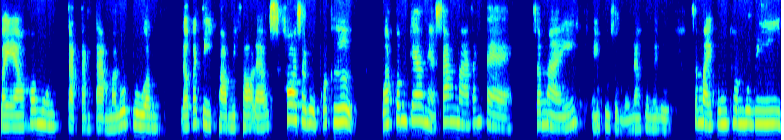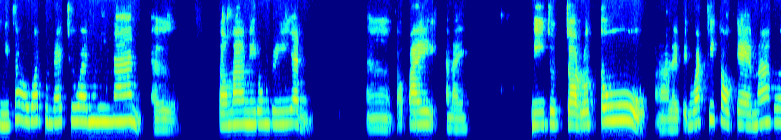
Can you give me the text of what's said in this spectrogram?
ไปเอาข้อมูลจากต่างๆ มารวบรวม แล้วก็ตีความวิเคราะห์แล้ว ข้อสรุปก็คือ วัดป้อมแก้วเนี่ยสร้างมาตั้งแต่สมัยนี่คือสมมตินะคุณไม่รู้ สมัยกรุงธนบุรีมีเจ้าอาวาสคนแรกช่ว่านู่นนี่นั่นเออต่อมามีโรงเรียนเอ่อต่อไปอะไร มีจุดจอดรถตู้อ่าอะไรเป็นวัดที่เก่าแก่มากเล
